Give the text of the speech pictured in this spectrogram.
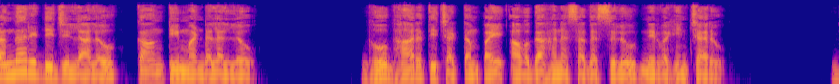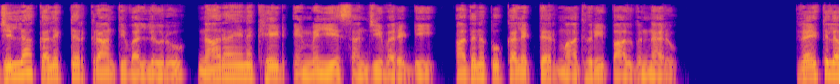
సంగారెడ్డి జిల్లాలో కాంతి మండలంలో భూభారతి చట్టంపై అవగాహన సదస్సులు నిర్వహించారు. జిల్లా కలెక్టర్ క్రాంతివల్లూరు నారాయణఖేడ్ ఎమ్మెల్యే సంజీవరెడ్డి అదనపు కలెక్టర్ మాధురి పాల్గొన్నారు. రైతుల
